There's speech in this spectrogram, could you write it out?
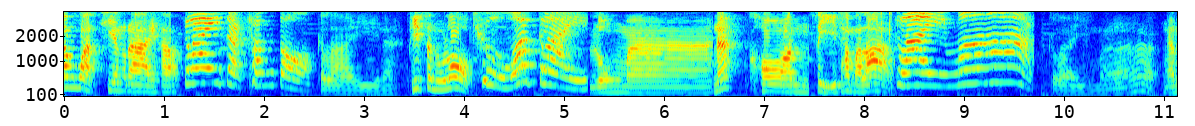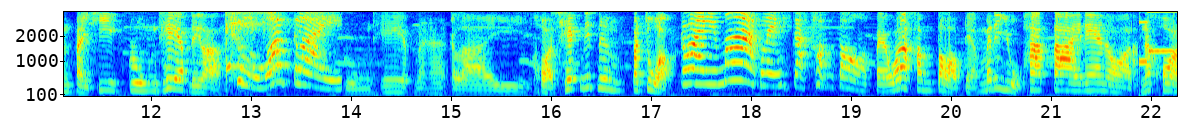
จังหวัดเชียงรายครับ ไกลจากคำตอบ ไกลนะ พิษณุโลก ถือว่าไกล ลงมา นครศรีธรรมราช ไกลมาก ไกลมาก งั้นไปที่กรุงเทพดีกว่า ถือว่าไกล กรุงเทพนะฮะ ไกล ขอเช็คนิดนึง ประจวบ ไกลมากเลยจากคำตอบ แปลว่าคำตอบเนี่ยไม่ได้อยู่ภาคใต้แน่นอน นคร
